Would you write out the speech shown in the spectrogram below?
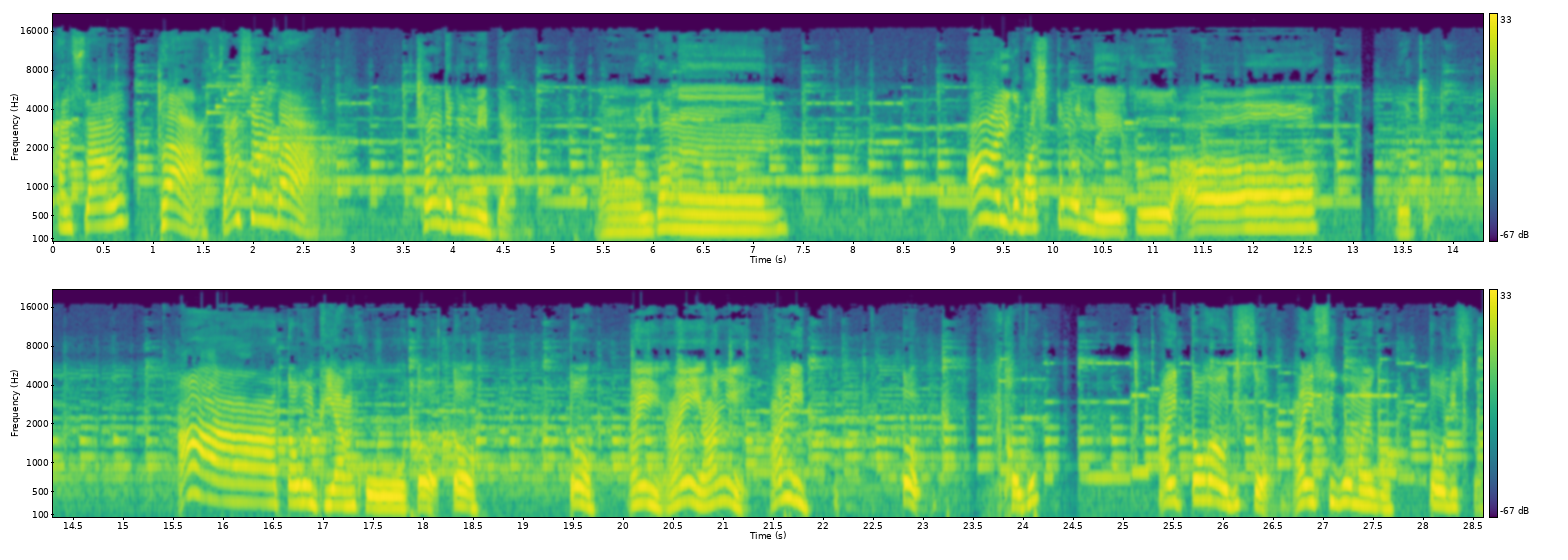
한 쌍, 바, 쌍쌍바. 정답입니다. 어, 이거는, 아, 이거 맛있던 건데, 그, 아, 뭐였죠? 아, 더블 비앙코, 또, 또, 또, 아니, 아니, 아니, 아니, 또, 더보? 아이, 또가 어딨어? 아이, 스보 말고, 또 어딨어?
